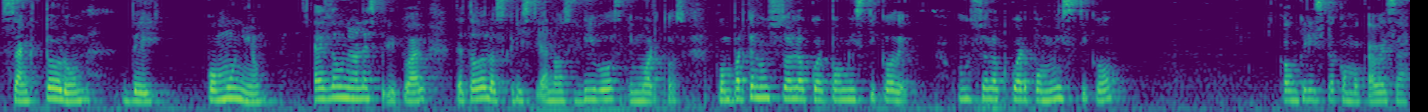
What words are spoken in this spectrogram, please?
Sanctorum Dei Communio, es la unión espiritual de todos los cristianos vivos y muertos. Comparten un solo cuerpo místico de un solo cuerpo místico con Cristo como cabeza,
